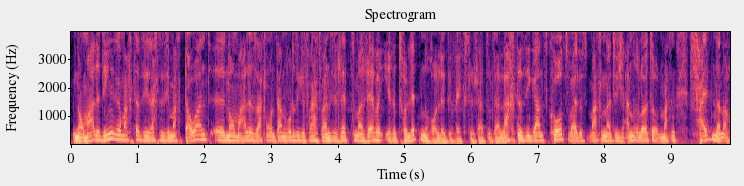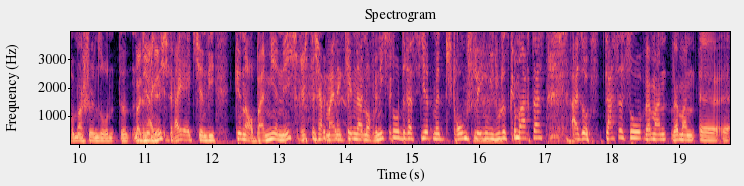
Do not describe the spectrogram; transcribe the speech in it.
normale Dinge gemacht hat. Sie sagte, sie macht dauernd äh, normale Sachen und dann wurde sie gefragt, wann sie das letzte Mal selber ihre Toilettenrolle gewechselt hat. Und da lachte sie ganz kurz, weil das machen natürlich andere Leute und machen, falten dann auch immer schön so ein Drei? Dreieckchen wie, genau, bei mir nicht. Richtig, ich habe meine Kinder noch nicht so dressiert mit Stromschlägen, wie du das gemacht hast. Also das ist so, wenn man, wenn man äh,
